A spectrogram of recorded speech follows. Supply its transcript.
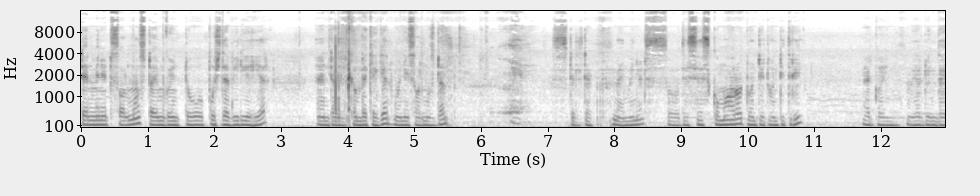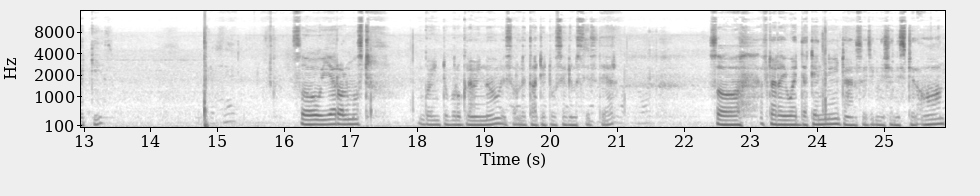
10 minutes almost. I'm going to push the video here and i will come back again when it's almost done. Still take 9 minutes. So this is Camaro 2023 we are going we are doing that key. So we are almost going to programming now. It's only 32 seconds is there. So after i wait the 10 minutes and switch ignition is still on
